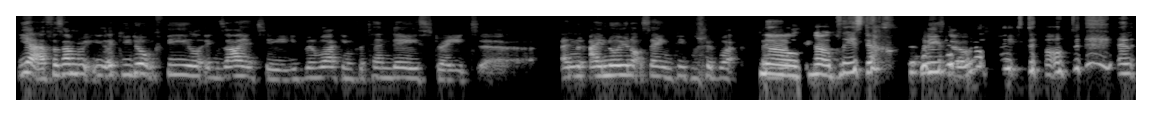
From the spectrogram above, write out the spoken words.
yeah. For some reason, like you don't feel anxiety. You've been working for ten days straight. Uh, and I know you're not saying people should work. No, no, please don't. please don't. please don't. And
